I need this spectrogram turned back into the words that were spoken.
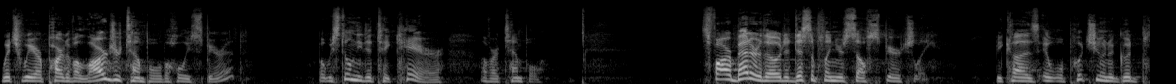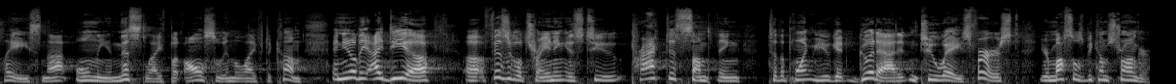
which we are part of a larger temple of the Holy Spirit, but we still need to take care of our temple. It's far better, though, to discipline yourself spiritually because it will put you in a good place, not only in this life, but also in the life to come. And you know, the idea, uh, physical training, is to practice something to the point where you get good at it in two ways. First, your muscles become stronger.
